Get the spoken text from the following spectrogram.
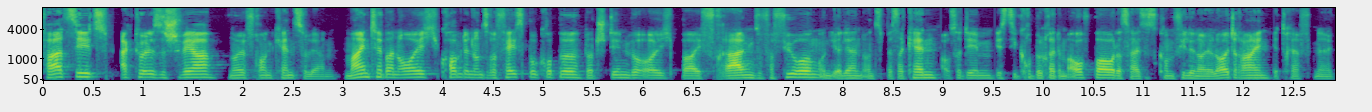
Fazit, aktuell ist es schwer, neue Frauen kennenzulernen. Mein Tipp an euch, kommt in unsere Facebook-Gruppe. Dort stehen wir euch bei Fragen zur Verfügung und ihr lernt uns besser kennen. Außerdem ist die Gruppe gerade im Aufbau, das heißt, es kommen viele neue Leute rein. Ihr trefft eine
